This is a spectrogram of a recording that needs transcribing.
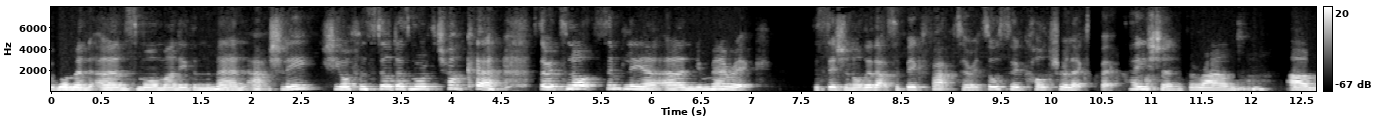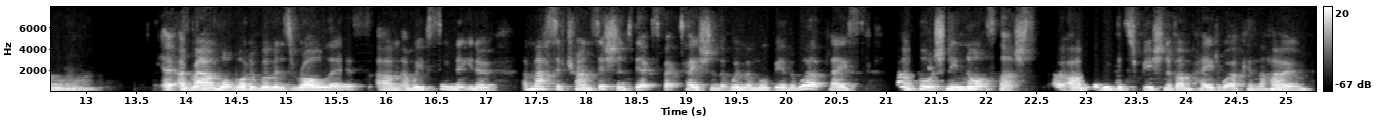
the woman earns more money than the men, actually, she often still does more of the childcare. So it's not simply a, a numeric decision, although that's a big factor. It's also cultural expectations around um, around what, what a woman's role is. Um, and we've seen that, you know, a massive transition to the expectation that women will be in the workplace. Unfortunately, not such um, a redistribution of unpaid work in the home.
